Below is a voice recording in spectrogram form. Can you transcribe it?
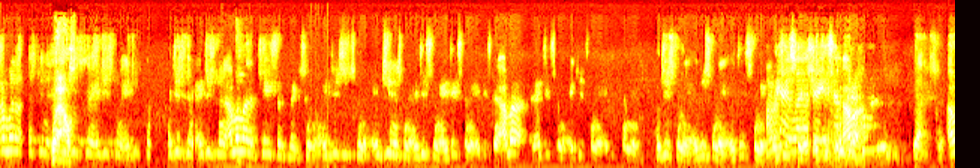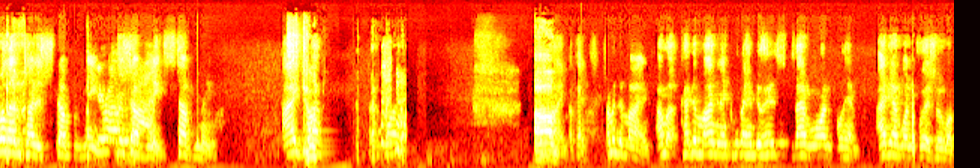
I'm gonna, well, I'm gonna let Jason pick. I'm gonna, Okay, let Jason pick one. Yes, I'm gonna let him try to stump me. Stump me, stump me. I do have. Mine. okay, I'm gonna do mine. I'm a, can I do mine and then we let him do his? Because I have one for him. I do have one for this one.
